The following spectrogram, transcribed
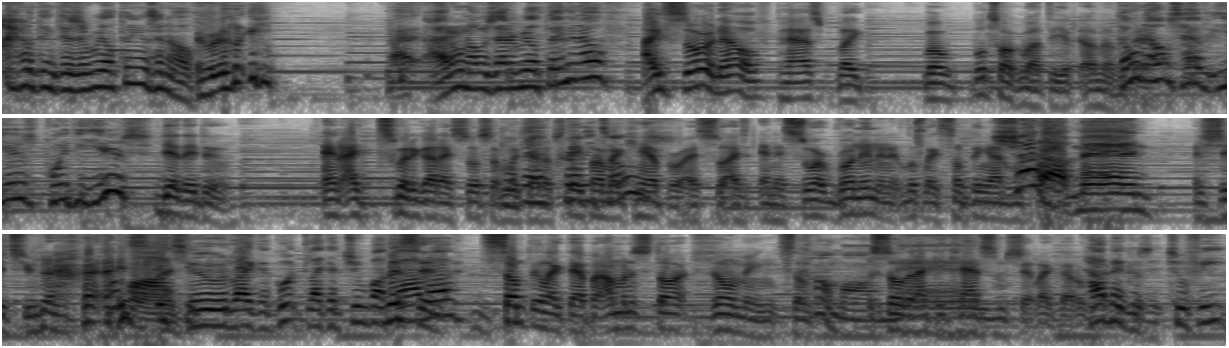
I don't think there's a real thing as an elf. really? I, I don't know. Is that a real thing, an elf? I saw an elf pass like. Well, we'll talk about the another. Don't day. elves have ears, pointy ears? Yeah, they do. And I swear to God, I saw something Don't like that upstate by curly my camper. I saw, I, and I saw it running, and it looked like something out of. Shut up, man. I shit you not. Come on, dude. Like a good, like a chupacabra. Listen, something like that. But I'm gonna start filming so Come on, so that I can catch some shit like that. How big was it? Two feet?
